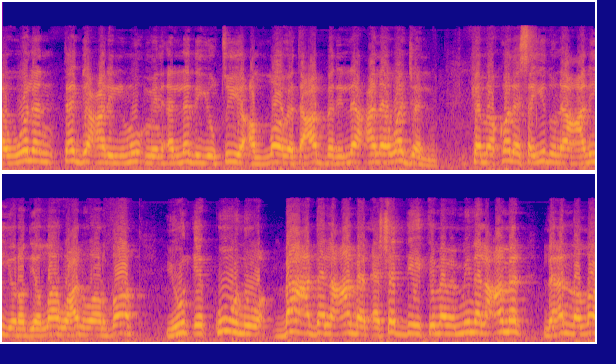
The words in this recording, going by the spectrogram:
أولا تجعل المؤمن الذي يطيع الله ويتعبد الله على وجل كما قال سيدنا علي رضي الله عنه وأرضاه يقول إيه؟ كونوا بعد العمل أشد اهتماما من العمل لأن الله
